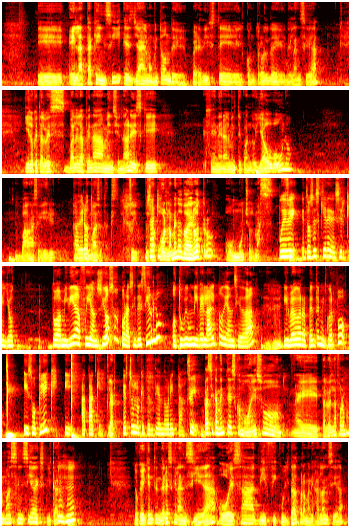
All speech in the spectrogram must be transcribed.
eh, el ataque en sí es ya el momento donde perdiste el control de, la ansiedad. Y lo que tal vez vale la pena mencionar es que generalmente cuando ya hubo uno, van a seguir habiendo más ataques. Sí. O, sea, por lo menos va a haber otro o muchos más. Puede, entonces quiere decir que yo toda mi vida fui ansiosa, por así decirlo, o tuve un nivel alto de ansiedad y luego de repente mi cuerpo hizo clic y ataque. Claro. Esto es lo que te entiendo ahorita. Sí, básicamente es como eso, eh, tal vez la forma más sencilla de explicar. Lo que hay que entender es que la ansiedad o esa dificultad para manejar la ansiedad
